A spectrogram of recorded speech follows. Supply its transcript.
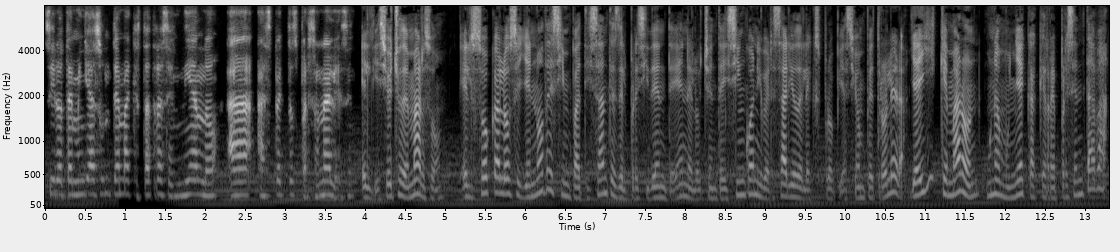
sino también ya es un tema que está trascendiendo a aspectos personales. El 18 de marzo, el Zócalo se llenó de simpatizantes del presidente en el 85 aniversario de la expropiación petrolera, y ahí quemaron una muñeca que representaba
